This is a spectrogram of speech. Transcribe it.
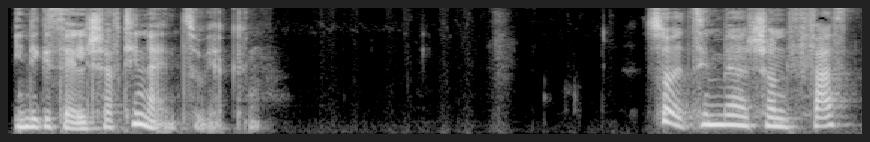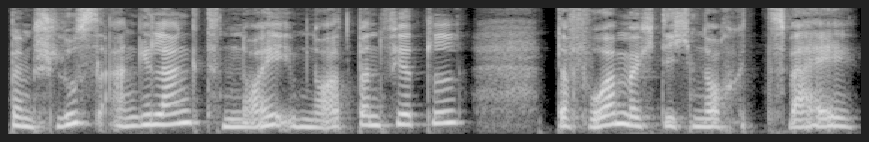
in die Gesellschaft hineinzuwirken. So, jetzt sind wir schon fast beim Schluss angelangt, neu im Nordbahnviertel. Davor möchte ich noch zwei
